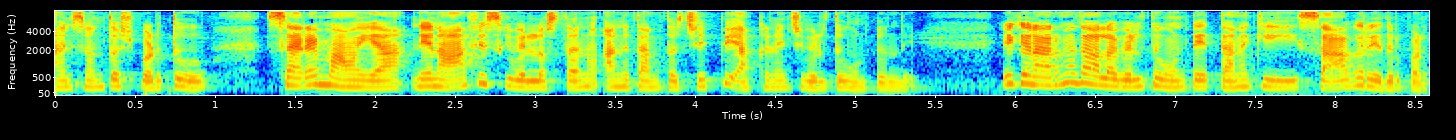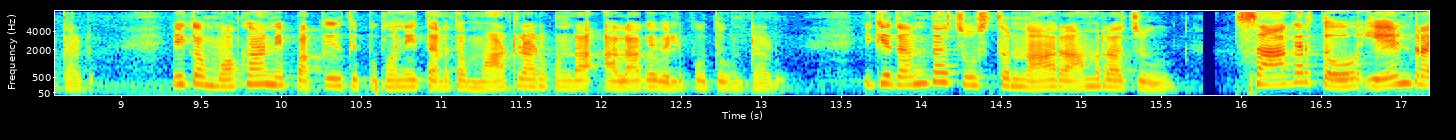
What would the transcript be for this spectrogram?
అని సంతోషపడుతూ సరే మామయ్య నేను ఆఫీస్కి వెళ్ళొస్తాను అని తనతో చెప్పి అక్కడి నుంచి వెళ్తూ ఉంటుంది. ఇక నర్మద అలా వెళ్తూ ఉంటే తనకి సాగర్ ఎదురుపడతాడు. ఇక ముఖాన్ని పక్కకి తిప్పుకొని తనతో మాట్లాడకుండా అలాగే వెళ్ళిపోతూ ఉంటాడు. ఇక ఇదంతా చూస్తున్న రామరాజు సాగర్తో ఏంట్రా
